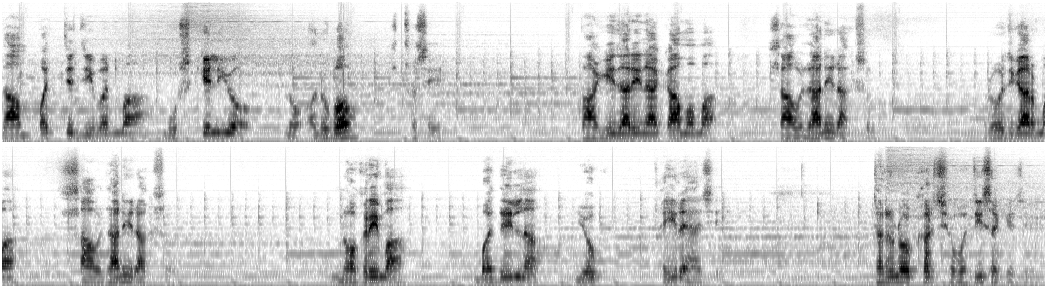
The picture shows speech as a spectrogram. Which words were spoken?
દાંપત્ય જીવનમાં મુશ્કેલીઓનો અનુભવ થશે. ભાગીદારીના કામોમાં સાવધાની રાખશો. રોજગારમાં સાવધાની રાખશો. નોકરીમાં બદલીના યોગ થઈ રહ્યા છે. ધનનો ખર્ચ વધી શકે છે.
